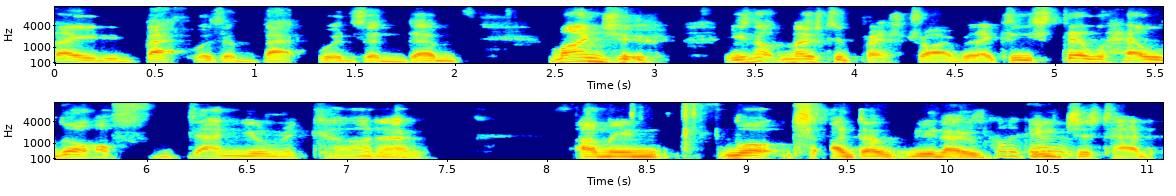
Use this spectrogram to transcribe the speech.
faded backwards and backwards. And um, Mind you, he's not the most impressed driver there because he still held off Daniel Ricciardo. I mean, what I don't, you know, he just had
